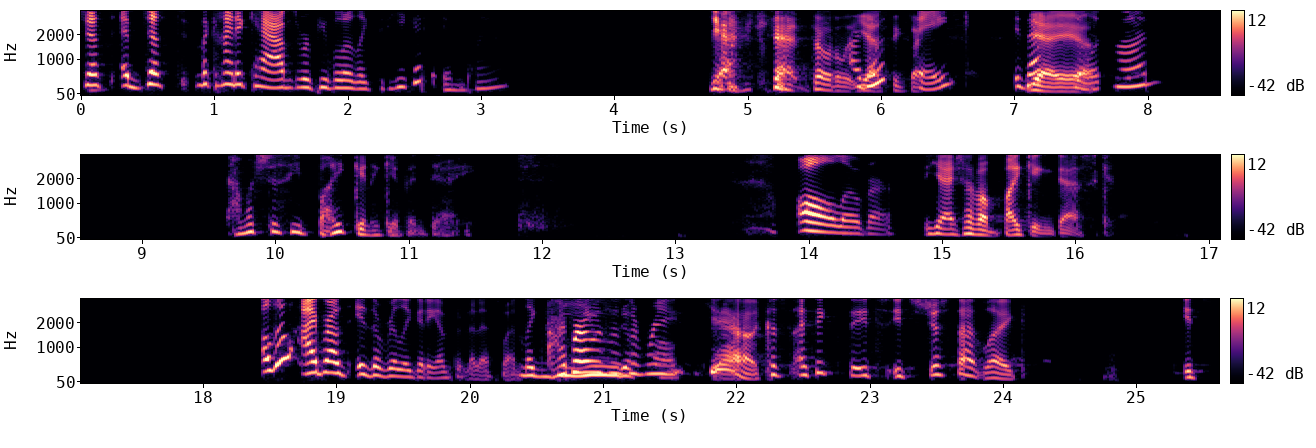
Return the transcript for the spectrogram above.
Just uh, just the kind of calves where people are like did he get implants Yes, yeah, totally. are yes, exactly. fake is that Yeah, yeah, yeah. silicone How much does he bike in a given day? all over Yeah, I just have a biking desk. although eyebrows is a really good answer to this one like eyebrows is a beautiful. re yeah because i think it's it's just that like it's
